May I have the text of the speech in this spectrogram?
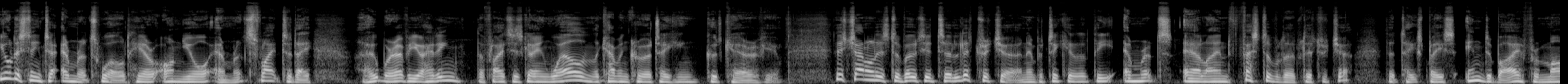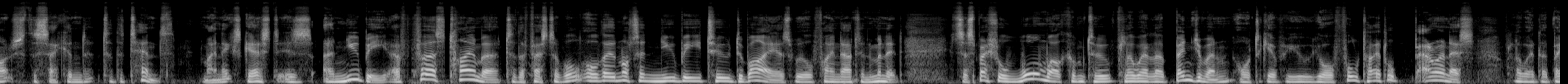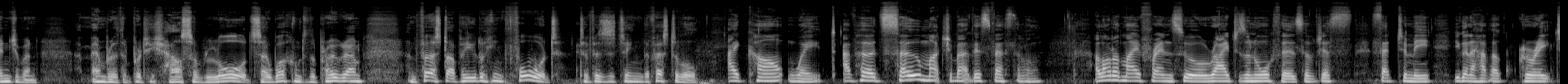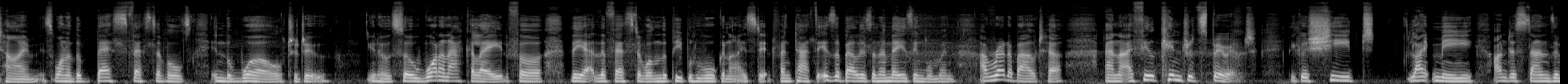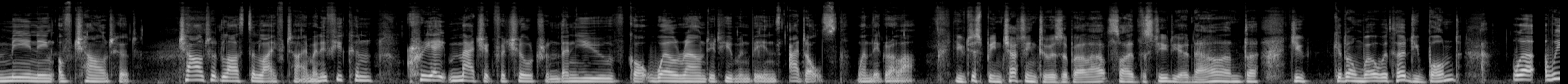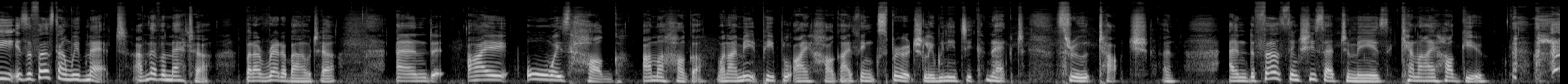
You're listening to Emirates World here on your Emirates flight today. I hope wherever you're heading, the flight is going well and the cabin crew are taking good care of you. This channel is devoted to literature and, in particular, the Emirates Airline Festival of Literature that takes place in Dubai from March the 2nd to the 10th. My next guest is a newbie, a first timer to the festival, although not a newbie to Dubai, as we'll find out in a minute. It's a special warm welcome to Floella Benjamin, or to give you your full title, Baroness Floella Benjamin, a member of the British House of Lords. So, welcome to the programme. And first up, are you looking forward to visiting the festival? I can't wait. I've heard so much about this festival a lot of my friends who are writers and authors have just said to me, You're going to have a great time. It's one of the best festivals in the world to do. You know, so what an accolade for the uh, the festival and the people who organised it. Fantastic. Isabel is an amazing woman. I've read about her, and I feel kindred spirit because she, like me, understands the meaning of childhood. Childhood lasts a lifetime, and if you can create magic for children, then you've got well-rounded human beings, adults, when they grow up. You've just been chatting to Isabel outside the studio now, and uh, do you get on well with her? Do you bond? Well, we it's the first time we've met. I've never met her, but I've read about her. And I always hug. I'm a hugger. When I meet people, I hug. I think spiritually we need to connect through touch. And and the first thing she said to me is, "Can I hug you?"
